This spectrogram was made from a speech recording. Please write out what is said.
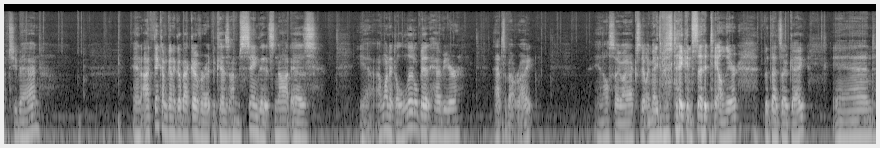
Not too bad. And I think I'm gonna go back over it because I'm seeing that it's not as, yeah, I want it a little bit heavier. That's about right. And also I accidentally made the mistake and set it down there, but that's okay. And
